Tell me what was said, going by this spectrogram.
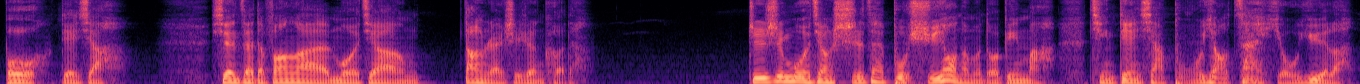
不，殿下，现在的方案，末将当然是认可的。”只是末将实在不需要那么多兵马，请殿下不要再犹豫了。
